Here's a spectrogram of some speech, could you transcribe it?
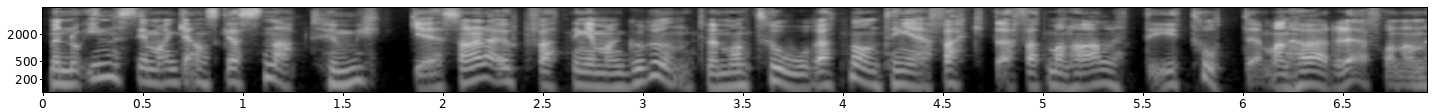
Men då inser man ganska snabbt hur mycket sådana där uppfattningar man går runt med. Man tror att någonting är fakta för att man har alltid trott det. Man hörde det från, någon,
